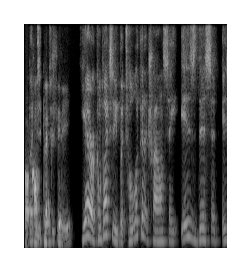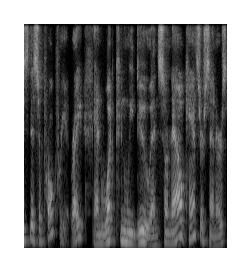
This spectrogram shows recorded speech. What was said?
or but complexity to, yeah or complexity but to look at a trial and say is this is this appropriate right? And what can we do? And so now cancer centers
